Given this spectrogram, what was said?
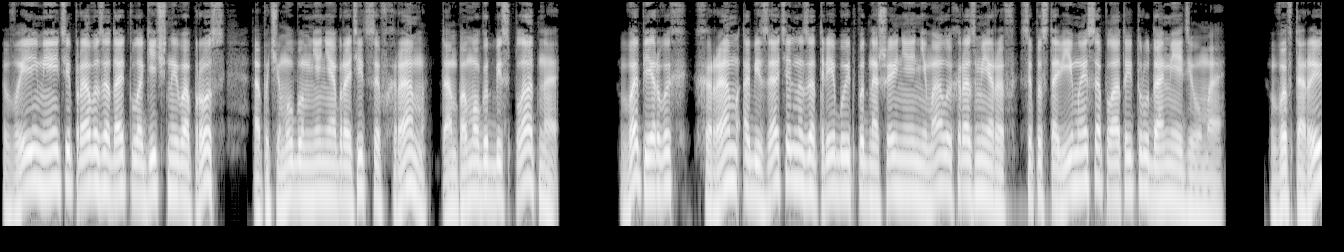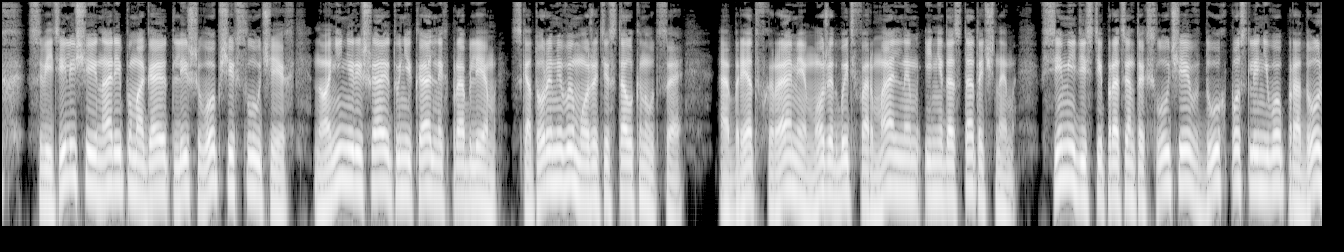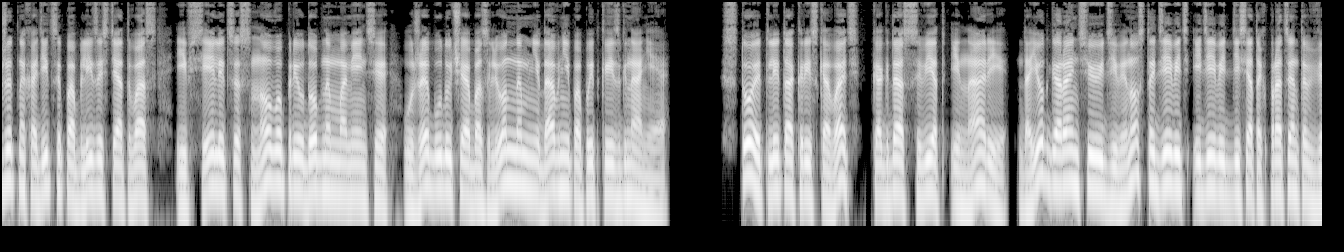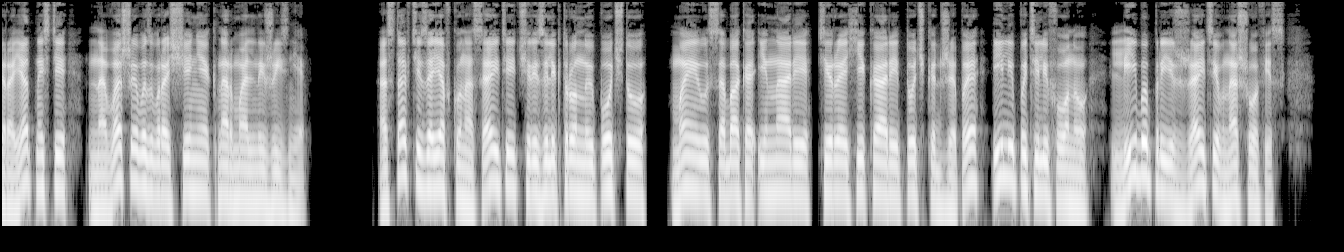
Вы имеете право задать логичный вопрос, а почему бы мне не обратиться в храм, там помогут бесплатно? Во-первых, храм обязательно затребует подношение немалых размеров, сопоставимое с оплатой труда медиума. Во-вторых, святилища Инарий помогают лишь в общих случаях, но они не решают уникальных проблем, с которыми вы можете столкнуться. Обряд в храме может быть формальным и недостаточным. В 70% случаев дух после него продолжит находиться поблизости от вас и вселится снова при удобном моменте, уже будучи обозленным недавней попыткой изгнания. Стоит ли так рисковать, когда свет Инари дает гарантию 99,9% вероятности на ваше возвращение к нормальной жизни? Оставьте заявку на сайте через электронную почту mail собака inari-hikari.jp или по телефону, либо приезжайте в наш офис.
